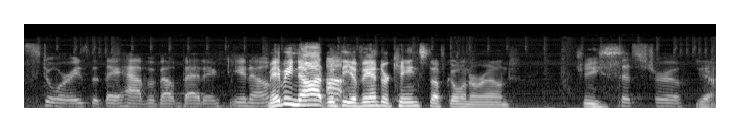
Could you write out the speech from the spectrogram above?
stories that they have about betting, you know? Maybe not with uh, the Evander Kane stuff going around. Jeez. That's true. Yeah.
